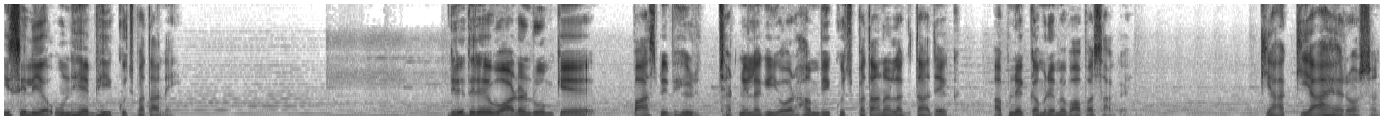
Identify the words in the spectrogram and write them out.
इसीलिए उन्हें भी कुछ पता नहीं। धीरे धीरे वार्डन रूम के पास भी भीड़ छटने लगी और हम भी कुछ पता न लगता देख अपने कमरे में वापस आ गए। क्या किया है रोशन?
